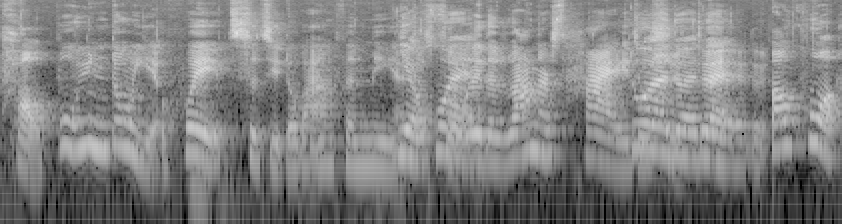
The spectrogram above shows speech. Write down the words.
跑步运动也会刺激多巴胺分泌啊，也会所谓的 runners high，对对对对，包括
